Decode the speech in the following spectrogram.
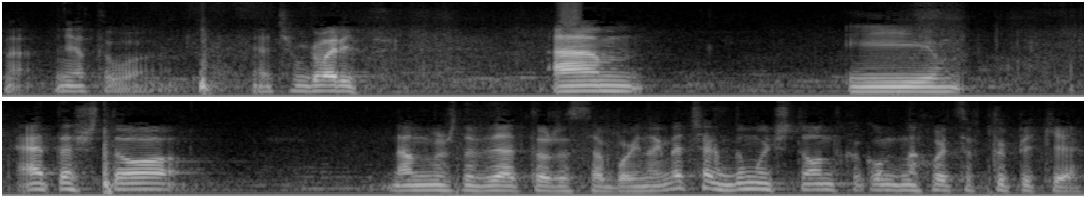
Да, нет его, не о чем говорить. Um, и это что нам нужно взять тоже с собой. Иногда человек думает, что он в каком-то находится в тупике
